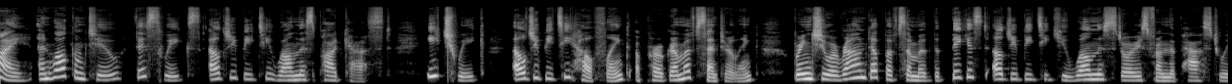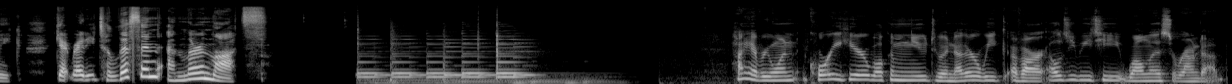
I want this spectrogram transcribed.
Hi, and welcome to this week's LGBT Wellness Podcast. Each week, LGBT HealthLink, a program of Centerlink, brings you a roundup of some of the biggest LGBTQ wellness stories from the past week. Get ready to listen and learn lots. Hi, everyone. Corey here, welcoming you to another week of our LGBT Wellness Roundup.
